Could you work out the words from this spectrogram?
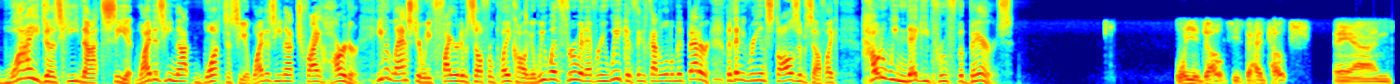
Why does he not see it? Why does he not want to see it? Why does he not try harder? Even last year when he fired himself from play calling, and we went through it every week and things got a little bit better, but then he reinstalls himself. Like, how do we Nagy proof the Bears? Well, you don't. He's the head coach, and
